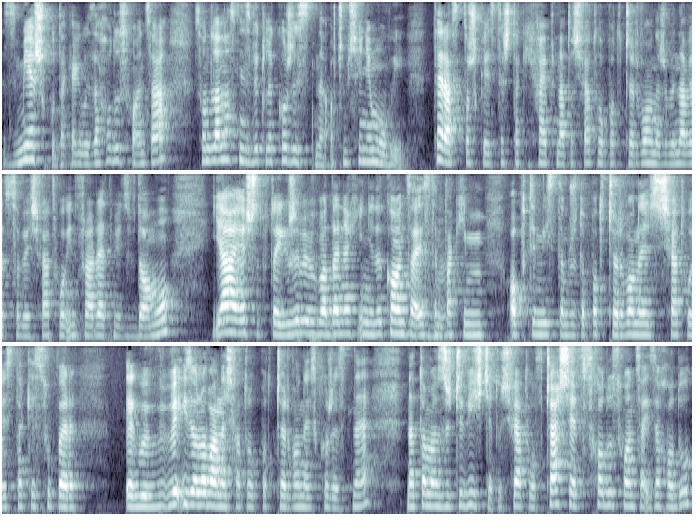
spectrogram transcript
zmierzchu, tak jakby zachodu słońca, są dla nas niezwykle korzystne, o czym się nie mówi. Teraz troszkę jest też taki hype na to światło podczerwone, żeby nawet sobie światło infrared mieć w domu. Ja jeszcze tutaj grzebię w badaniach i nie do końca jestem takim optymistą, że to podczerwone światło jest takie super jakby wyizolowane światło podczerwone jest korzystne. Natomiast rzeczywiście to światło w czasie wschodu słońca i zachodu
